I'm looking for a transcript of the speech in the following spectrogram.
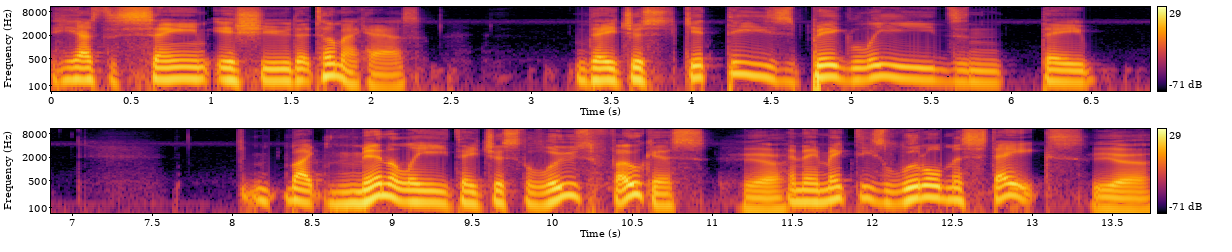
he has the same issue that Tomac has. They just get these big leads and they, like mentally, they just lose focus Yeah, and they make these little mistakes. yeah.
